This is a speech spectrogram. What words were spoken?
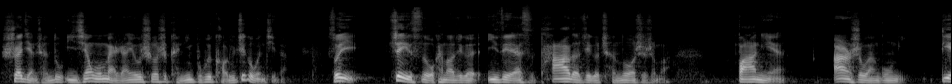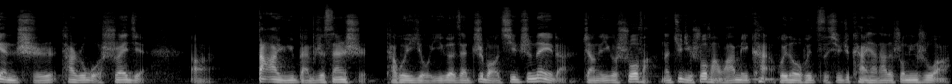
衰减程度。以前我们买燃油车是肯定不会考虑这个问题的。所以这一次我看到这个 EZS 它的这个承诺是什么？八年，二十万公里，电池它如果衰减啊。大于百分之三十，它会有一个在质保期之内的这样的一个说法。那具体说法我还没看，回头我会仔细去看一下它的说明书啊。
